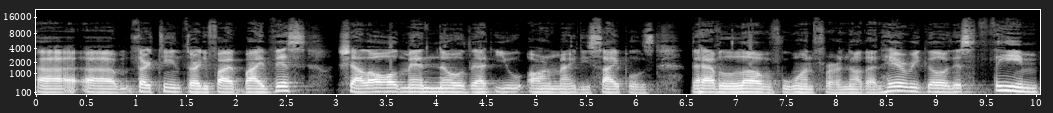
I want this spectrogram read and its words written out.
uh, um, 13, 35. By this shall all men know that you are my disciples that have love one for another. And here we go. This theme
